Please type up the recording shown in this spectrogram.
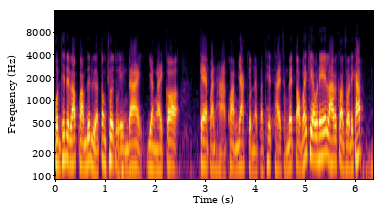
คนที่ได้รับความช่วยเหลือต้องช่วยตัวเองได้ยังไงก็แก้ปัญหาความยากจนในประเทศไทยสำเร็จต่อไปเกียววันนี้ลาไปก่อนสวัสดีครับ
